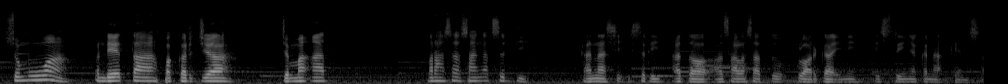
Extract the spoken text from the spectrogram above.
Semua pendeta, pekerja, jemaat merasa sangat sedih karena si istri atau salah satu keluarga ini istrinya kena cancer.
